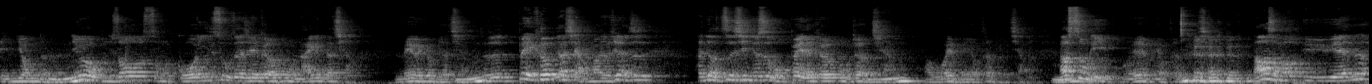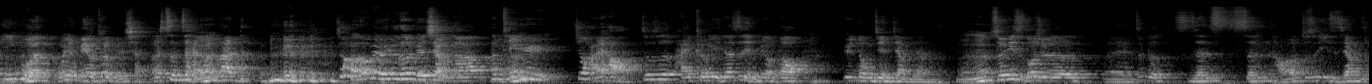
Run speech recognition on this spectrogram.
平庸的人，因为你说什么国英数这些科目哪一个比较强？没有一个比较强，就是背科比较强嘛。有些人是很有自信，就是我背的科目就很强啊，我也没有特别强。然后数理我也没有特别强，然后什么语言的英文我也没有特别强，而甚至还蛮烂的，就好像没有一个特别强的啊。那体育就还好，就是还可以，但是也没有到运动健将这样子。所以一直都觉得，哎，这个人生好像就是一直这样子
